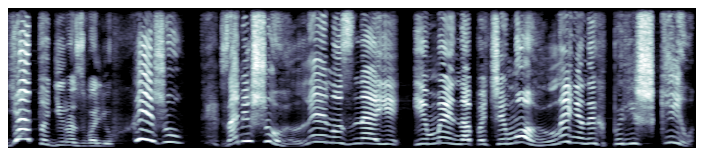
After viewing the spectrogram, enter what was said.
я тоді розвалю хижу, замішу глину з неї, і ми напечемо глиняних пиріжків,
